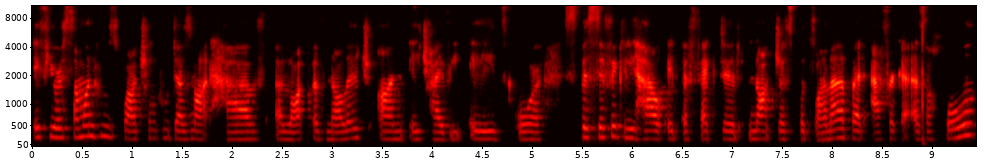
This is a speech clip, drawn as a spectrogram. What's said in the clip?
if you're someone who's watching who does not have a lot of knowledge on HIV AIDS or specifically how it affected not just Botswana, but Africa as a whole,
